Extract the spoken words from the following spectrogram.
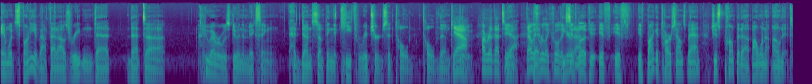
And what's funny about that, I was reading that, that, uh, whoever was doing the mixing had done something that Keith Richards had told told them to yeah, do. I read that too. Yeah, that was really cool to he hear. He said, that. "Look, if if if my guitar sounds bad, just pump it up. I want to own it."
